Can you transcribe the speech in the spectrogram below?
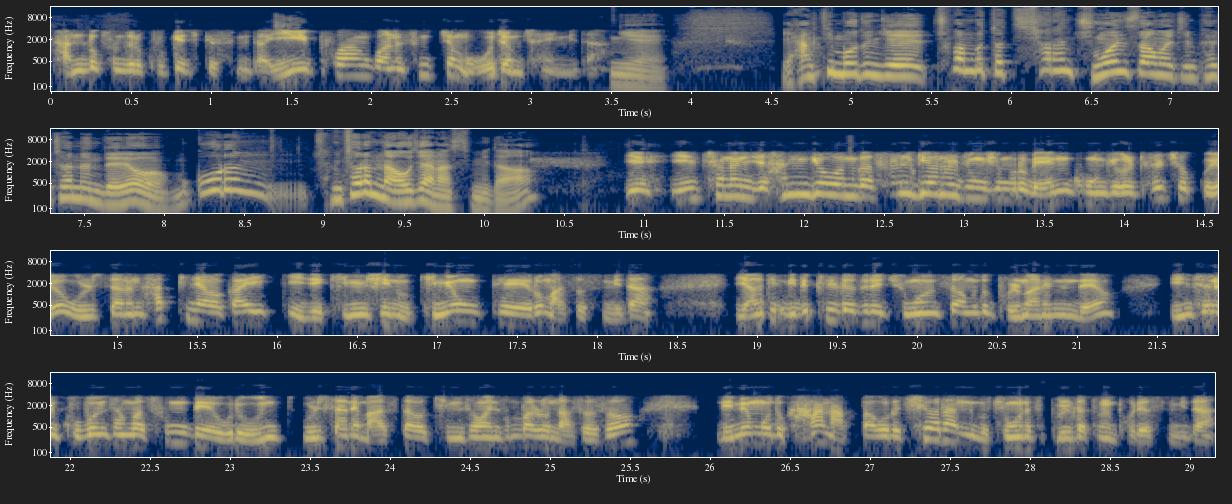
단독 선두를 굳게 지켰습니다. 2위 포항과는 승점 5점 차입니다. 예. 양팀 모두 이제 초반부터 치열한 중원 싸움을 좀 펼쳤는데요. 뭐 골은 좀처럼 나오지 않았습니다. 예, 인천은 이제 한교원과 설기현을 중심으로 맹 공격을 펼쳤고요. 울산은 하피냐와 까이키, 이제 김신우, 김용태로 맞섰습니다. 양팀 미드필더들의 중원 싸움도 볼만했는데요. 인천의 구본상과 손대우, 그리고 울산의 마스다와 김성환이 선발로 나서서 4명 모두 강한 압박으로 치열한 그 중원에서 불다툼을 벌였습니다.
